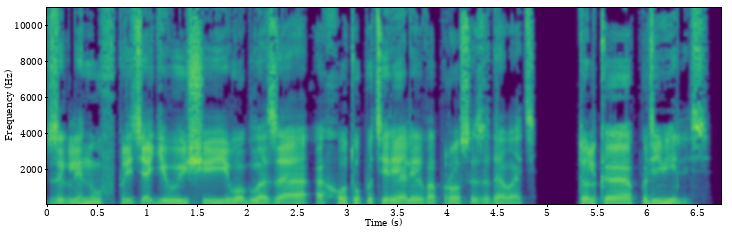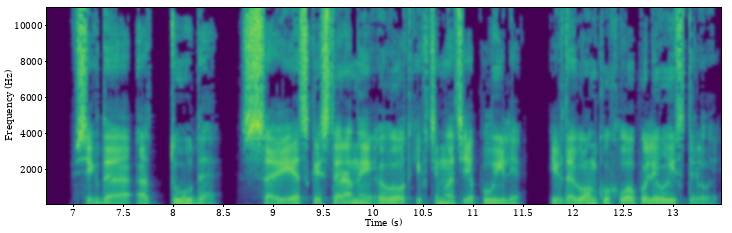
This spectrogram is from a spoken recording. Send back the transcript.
заглянув в притягивающие его глаза, охоту потеряли вопросы задавать. Только подивились. Всегда оттуда, с советской стороны, лодки в темноте плыли, и вдогонку хлопали выстрелы.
